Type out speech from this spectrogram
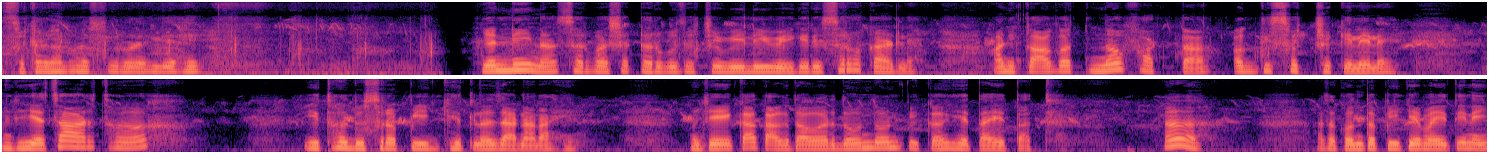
स्वेटर घालूनच फिरू राहिली आहे. यांनी ना सर्व अशा टरबुजाचे वेली वगैरे सर्व काढल्या आणि कागद न फाटता अगदी स्वच्छ केलेलं आहे. म्हणजे याचा अर्थ इथं दुसरं पीक घेतलं जाणार आहे. म्हणजे एका कागदावर दोन दोन पिकं घेता येतात. हां. आता कोणतं पीक आहे माहिती नाही.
